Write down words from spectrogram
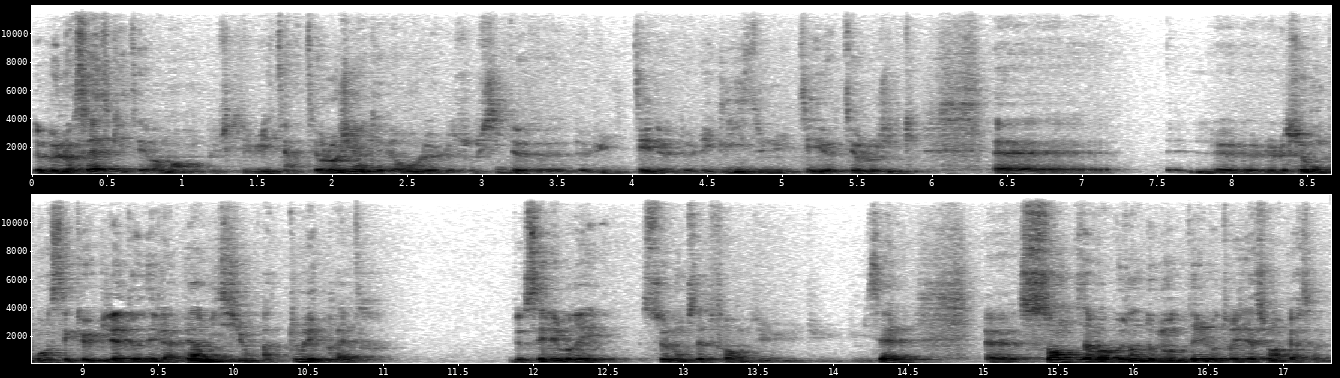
de, Benoît XVI, qui était vraiment, en plus qui lui était un théologien, qui avait vraiment le, souci de, l'unité de, l'Église, d'une unité euh, théologique. Le, second point, c'est qu'il a donné la permission à tous les prêtres de célébrer selon cette forme du, missel, sans avoir besoin de demander l'autorisation à personne.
